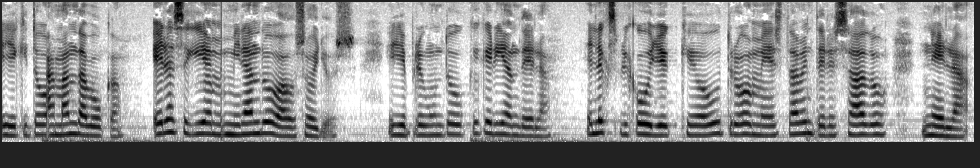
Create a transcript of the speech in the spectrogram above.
e lle quitou a man da boca. Ela seguía mirando aos ollos e lle preguntou que querían dela. El explicoulle que outro home estaba interesado nela,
